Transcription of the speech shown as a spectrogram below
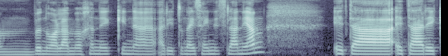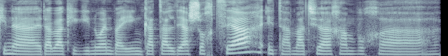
um, Benoa Lamorgenekin uh, aritu naiz hainitz lanean, eta eta arekin erabaki ginuen bai inkataldea sortzea, eta Matio Arambur uh,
